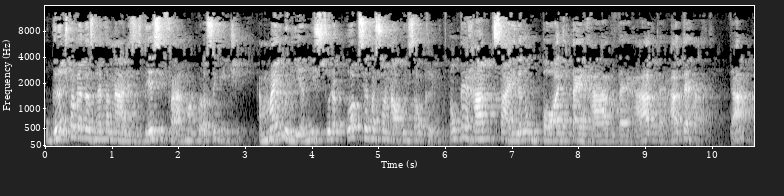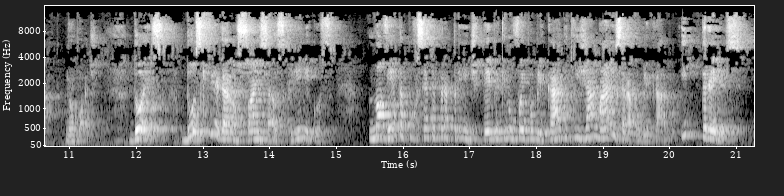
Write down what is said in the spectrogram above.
O grande problema das meta-análises desse fármaco é o seguinte: a maioria mistura observacional com ensaio clínico. Então tá errado de saída, não pode, tá errado, tá errado, tá errado, tá errado, tá? Não pode. Dois, dos que pegaram só ensaios clínicos, 90% é pré-print, paper que não foi publicado e que jamais será publicado. E três,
